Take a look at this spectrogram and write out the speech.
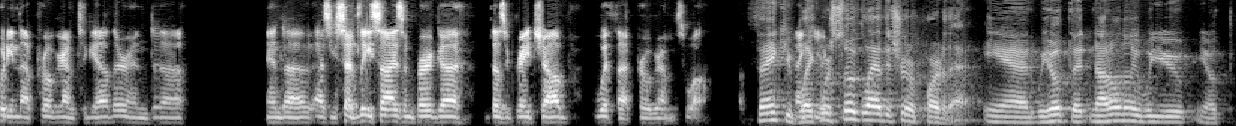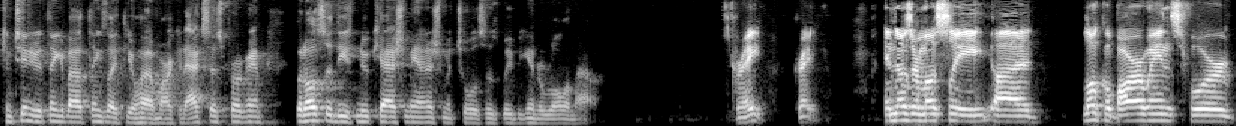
putting that program together. And uh, and uh, as you said, Lisa Eisenberg uh, does a great job with that program as well. Thank you, Blake. Thank you. We're so glad that you're a part of that, and we hope that not only will you, you know, continue to think about things like the Ohio Market Access Program, but also these new cash management tools as we begin to roll them out. Great, great. And those are mostly uh, local borrowings for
